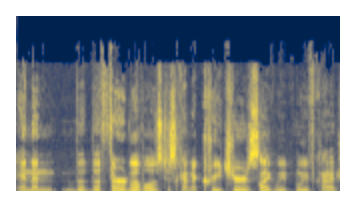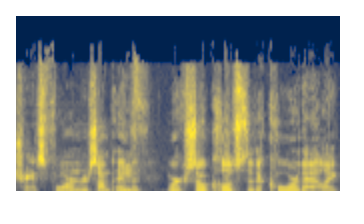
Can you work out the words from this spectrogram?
and then the the third level is just kind of creatures, like we we've kind of transformed or something. And then we're so close to the core that like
